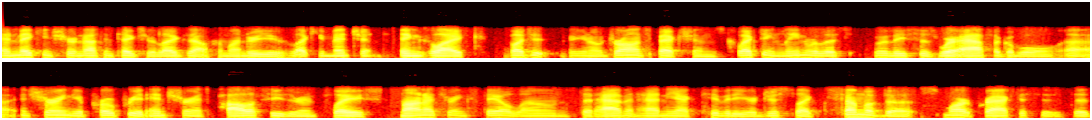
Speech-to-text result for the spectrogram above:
and making sure nothing takes your legs out from under you. Like you mentioned, things like budget, you know, draw inspections, collecting lien release, releases where applicable, uh, ensuring the appropriate insurance policies are in place, monitoring stale loans that haven't had any activity, or just like some of the smart practices that,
